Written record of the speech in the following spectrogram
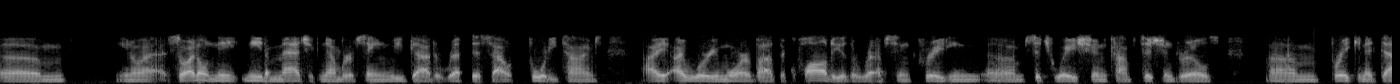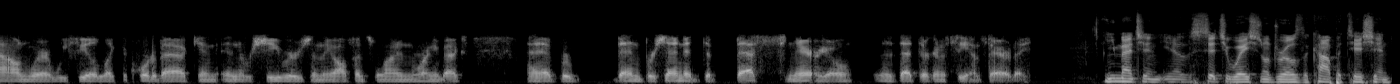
Um, you know, so I don't need need a magic number of saying we've got to rep this out 40 times. I, I worry more about the quality of the reps and creating um, situation competition drills, um, breaking it down where we feel like the quarterback and, and the receivers and the offensive line and running backs have been presented the best scenario that they're going to see on Saturday. You mentioned, you know, the situational drills, the competition.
